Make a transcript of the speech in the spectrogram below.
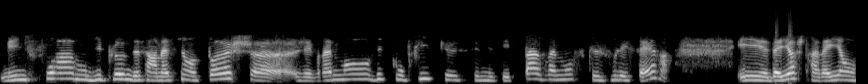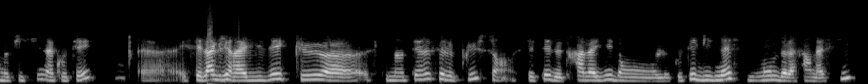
mais une fois mon diplôme de pharmacien en poche, j'ai vraiment vite compris que ce n'était pas vraiment ce que je voulais faire. Et d'ailleurs, je travaillais en officine à côté. Euh, et c'est là que j'ai réalisé que euh, ce qui m'intéressait le plus, c'était de travailler dans le côté business du monde de la pharmacie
